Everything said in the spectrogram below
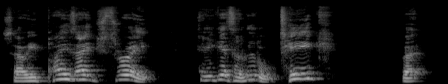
So he plays h3 and he gets a little tick, but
